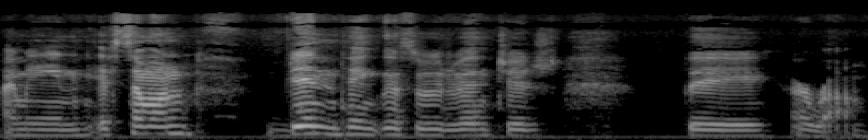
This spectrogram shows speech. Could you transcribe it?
I mean, if someone didn't think this was vintage, they are wrong.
